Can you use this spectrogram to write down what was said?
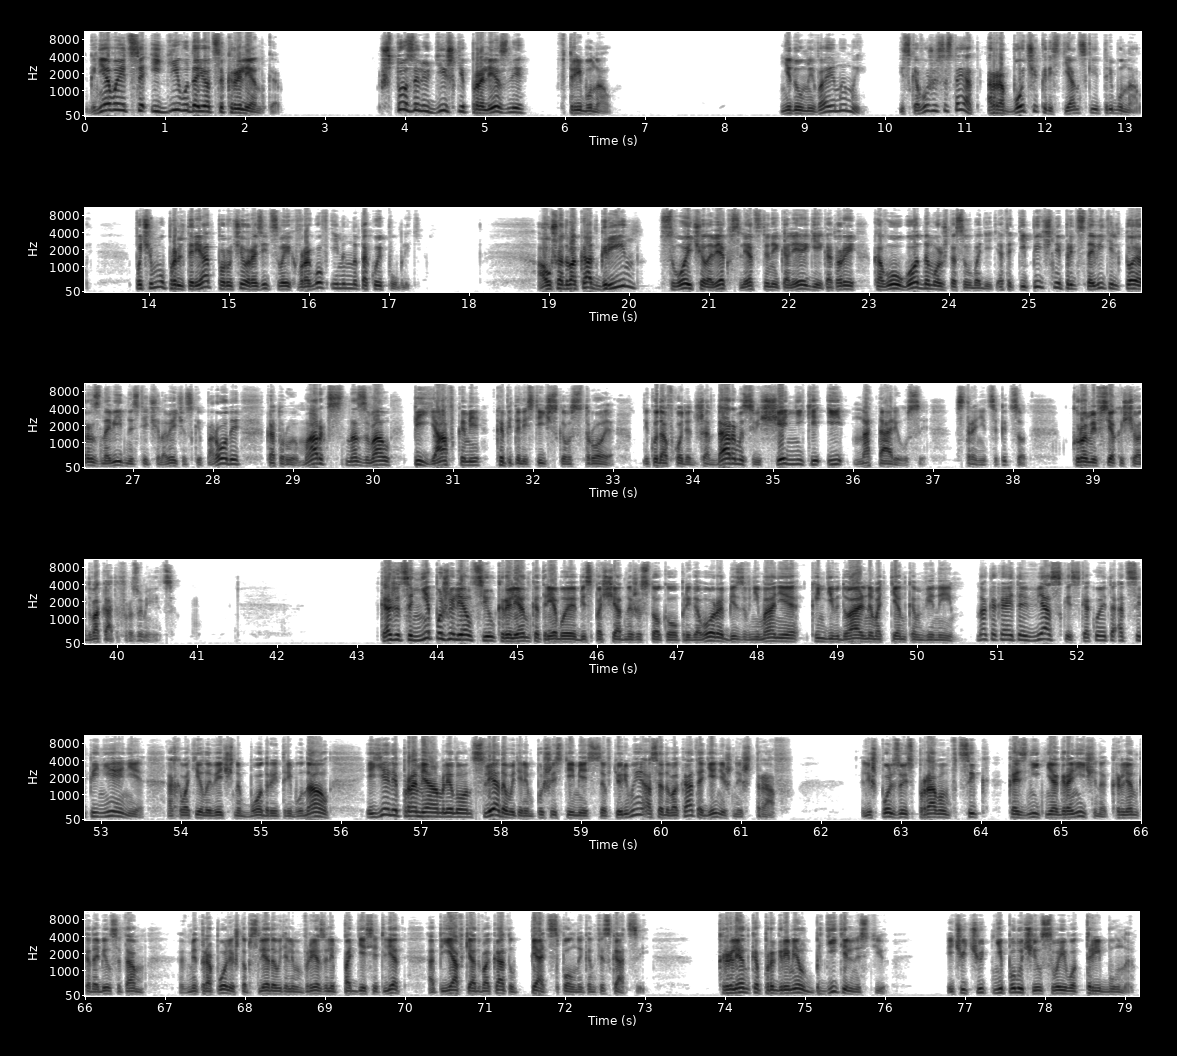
Гневается и диву дается Крыленко. Что за людишки пролезли в трибунал? Недоумеваем и мы. Из кого же состоят рабоче-крестьянские трибуналы? Почему пролетариат поручил разить своих врагов именно такой публике? А уж адвокат Грин, свой человек в следственной коллегии, который кого угодно может освободить, это типичный представитель той разновидности человеческой породы, которую Маркс назвал пиявками капиталистического строя, и куда входят жандармы, священники и нотариусы. Страница 500. Кроме всех еще адвокатов, разумеется. Кажется, не пожалел сил Крыленко, требуя беспощадно жестокого приговора, без внимания к индивидуальным оттенкам вины. Но какая-то вязкость, какое-то оцепенение охватило вечно бодрый трибунал, и еле промямлил он следователям по шести месяцев тюрьмы, а с адвоката денежный штраф. Лишь пользуясь правом в ЦИК казнить неограниченно, Крыленко добился там в метрополе, чтобы следователям врезали по 10 лет, а пиявке адвокату 5 с полной конфискацией. Крыленко прогремел бдительностью и чуть-чуть не получил своего трибуна.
